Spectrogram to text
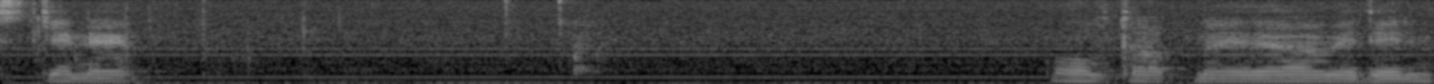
Biz gene olta atmaya devam edelim.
